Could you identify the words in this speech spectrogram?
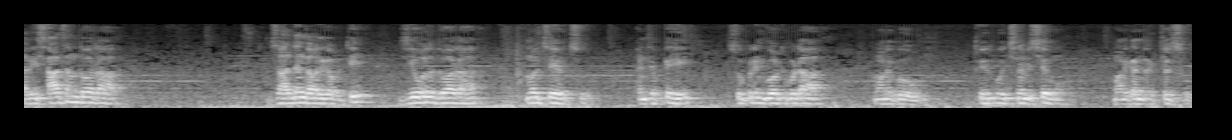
అది శాసనం ద్వారా సాధ్యం కాదు కాబట్టి జీవోల ద్వారా అమలు చేయవచ్చు అని చెప్పి సుప్రీంకోర్టు కూడా మనకు తీర్పు ఇచ్చిన విషయం మనకందరికి తెలుసు.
